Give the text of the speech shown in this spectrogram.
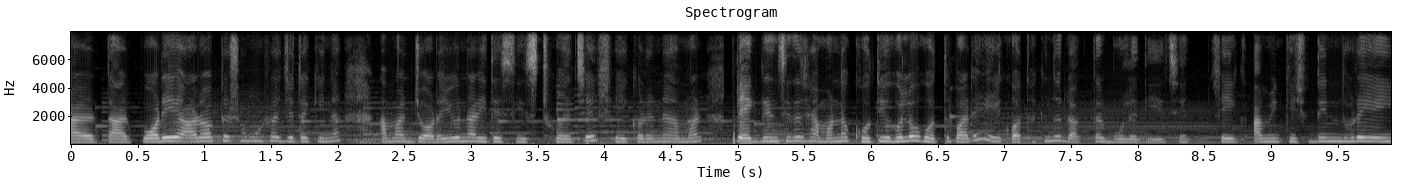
আর তারপরে আরও একটা সমস্যা যেটা কিনা, আমার জরায়ু নারীতে সিস্ট হয়েছে, সেই কারণে আমার প্রেগনেন্সিতে সামান্য ক্ষতি হলেও হতে পারে, এই কথা কিন্তু ডাক্তার বলে দিয়েছে। সেই আমি কিছুদিন ধরে এই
